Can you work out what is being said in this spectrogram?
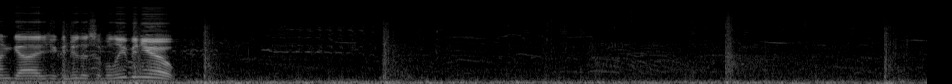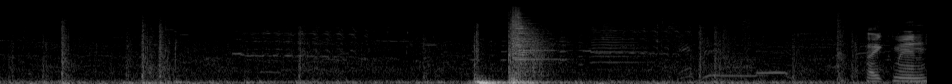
On, guys, you can do this. I believe in you. Pikeman.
